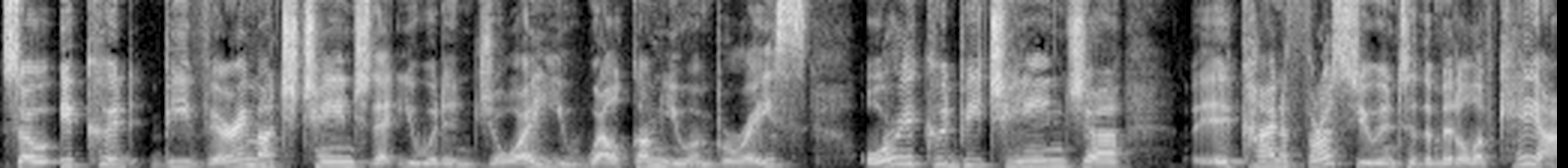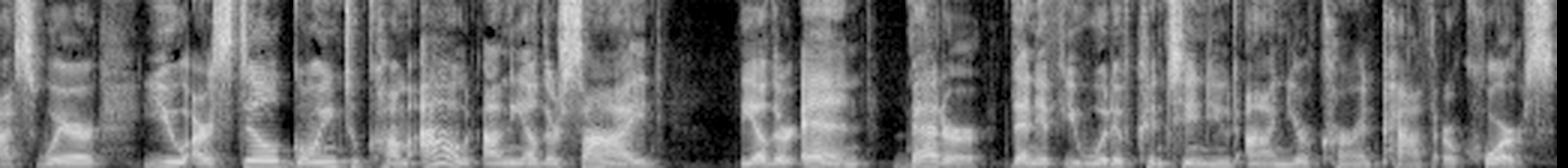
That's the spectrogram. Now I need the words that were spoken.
So it could be very much change that you would enjoy, you welcome, you embrace, or it could be change uh, it kind of thrusts you into the middle of chaos where you are still going to come out on the other side, the other end, better than if you would have continued on your current path or course.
